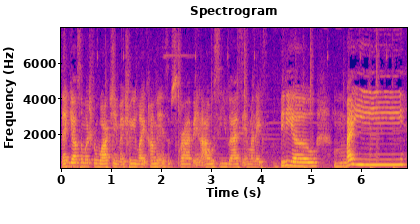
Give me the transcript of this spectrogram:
Thank y'all so much for watching. Make sure you like comment and subscribe and i will see you guys in my next video. Bye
